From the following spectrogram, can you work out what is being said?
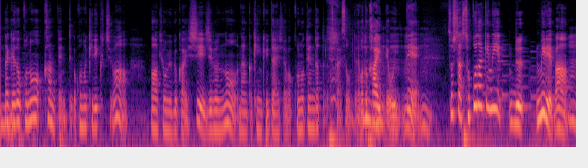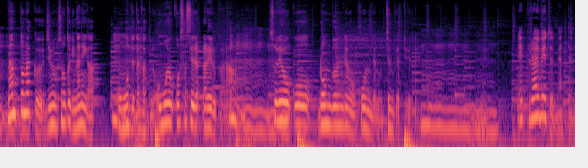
な。だけどこの観点っていうかこの切り口はまあ興味深いし自分のなんか研究に対してはこの点だったら使えそうみたいなことを書いておいてうんうんそしたらそこだけ見る見れば、うんうんなんとなく自分がその時何がうんうん思ってたかっていうのを思い起こさせられるから、それをこう論文でも本でも全部やってるよね。うんうんうんうんうんえプライベートでもやってんの？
